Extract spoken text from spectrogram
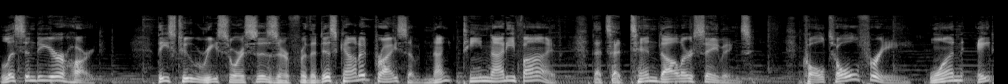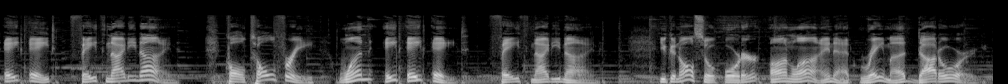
Listen to Your Heart. These two resources are for the discounted price of $19.95. That's a $10 savings. Call toll free 1 888 Faith 99. Call toll free 1 888 Faith 99. You can also order online at rhema.org.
